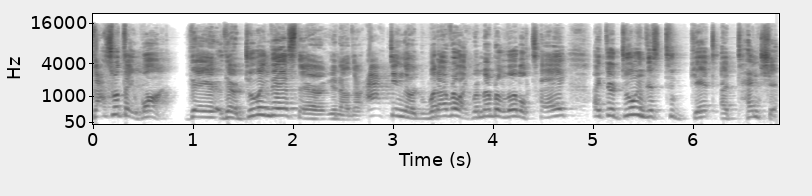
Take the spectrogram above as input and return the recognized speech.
that's what they want. They're, they're doing this, they're, you know, they're acting, they're whatever, like remember Lil Tay? Like they're doing this to get attention.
